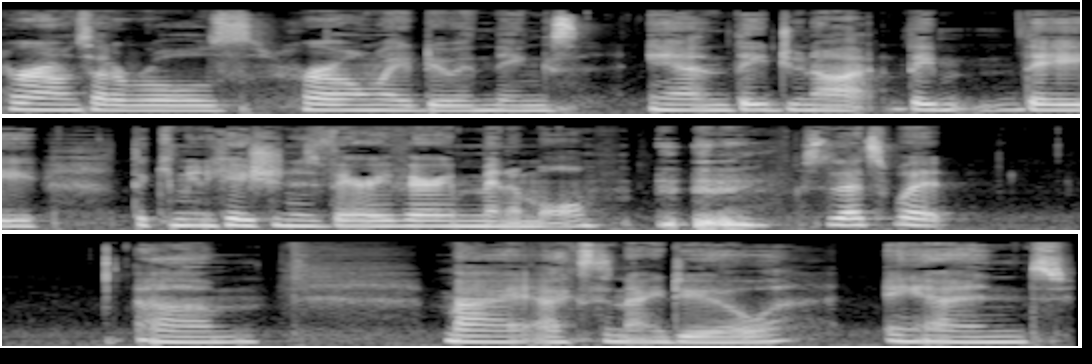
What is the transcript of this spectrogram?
her own set of rules, her own way of doing things, and they do not they they the communication is very very minimal. So that's what um my ex and I do and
